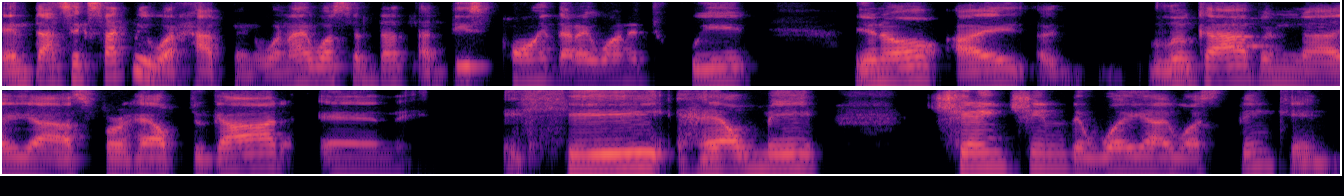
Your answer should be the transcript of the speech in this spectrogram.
And that's exactly what happened. When I was at that at this point that I wanted to quit, you know, I uh, look up and I ask for help to God, and He helped me changing the way I was thinking.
